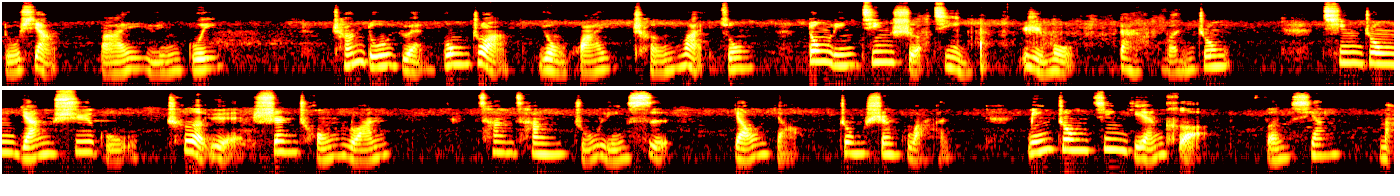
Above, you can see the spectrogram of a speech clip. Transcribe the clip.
独向白云归。常读远公传。永怀城外宗，东临金舍近，日暮但闻钟。清中杨虚谷，彻月生重峦，苍苍竹林寺，杳杳钟声晚。鸣钟惊岩鹤，焚香满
